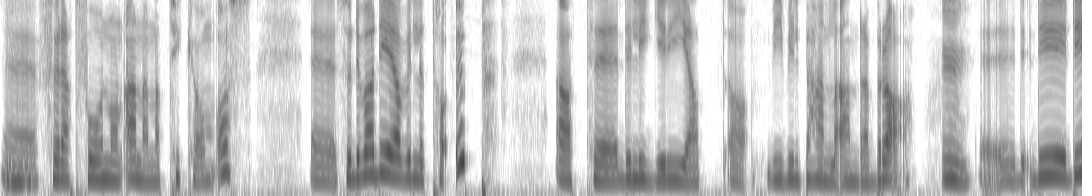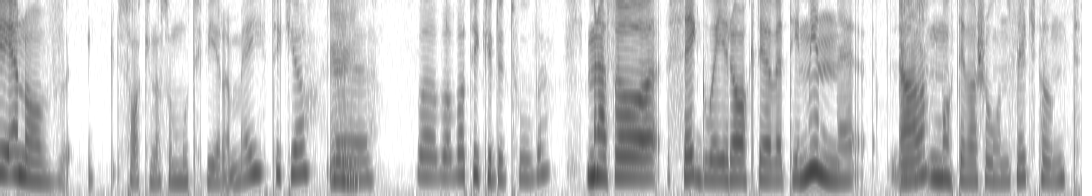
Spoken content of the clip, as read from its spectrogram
Eh, Mm. för att få någon annan att tycka om oss. Eh, så det var det jag ville ta upp. Att det ligger i att ja, vi vill behandla andra bra. Mm. Eh, det, det, är en av sakerna som motiverar mig, tycker jag. Mm. Eh, vad, vad, vad tycker du Tove? Men alltså, segway rakt över till min eh, Ja. motivationspunkt.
